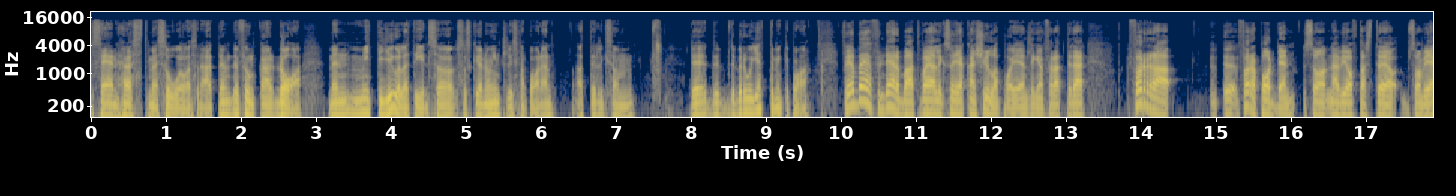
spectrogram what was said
sen höst med sol och sådär, den, den funkar då. Men mitt i juletid så, så skulle jag nog inte lyssna på den. Att det liksom, det, det, det beror jättemycket på. För jag börjar fundera att vad jag, liksom, jag kan skylla på egentligen, för att det där förra Eh, förra podden, så när vi oftast, eh, som vi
